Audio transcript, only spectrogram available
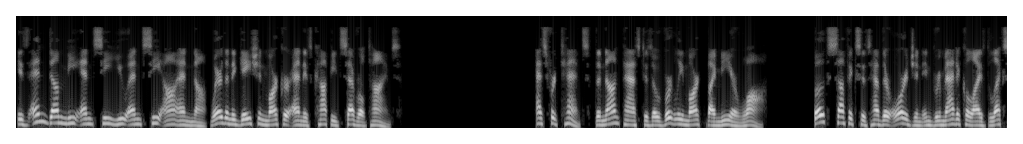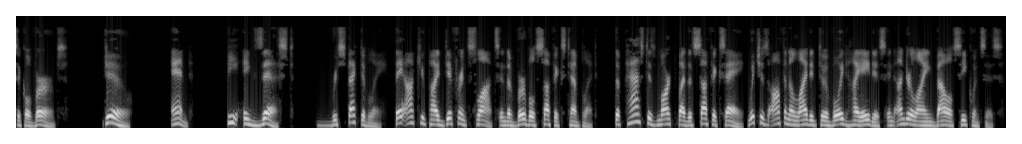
is n dum mi n c u n c a n na, where the negation marker n is copied several times. As for tense, the nonpast is overtly marked by mi or wa. Both suffixes have their origin in grammaticalized lexical verbs do and be exist, respectively. They occupy different slots in the verbal suffix template. The past is marked by the suffix a, which is often elided to avoid hiatus in underlying vowel sequences.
